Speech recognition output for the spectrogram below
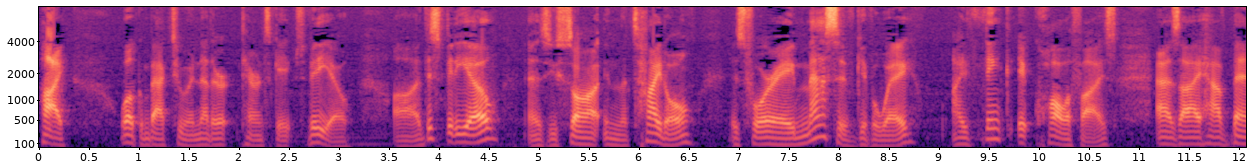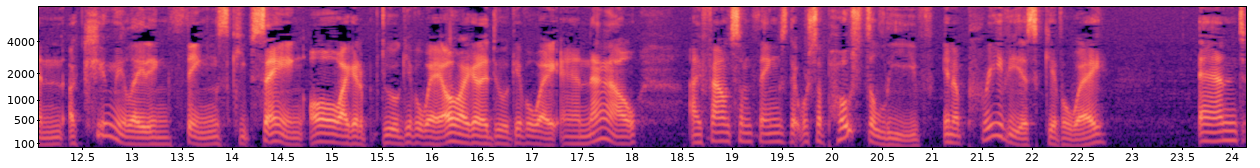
Hi, welcome back to another Terranscapes video. Uh, this video, as you saw in the title, is for a massive giveaway. I think it qualifies as I have been accumulating things, keep saying, oh, I gotta do a giveaway, oh, I gotta do a giveaway, and now I found some things that were supposed to leave in a previous giveaway and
